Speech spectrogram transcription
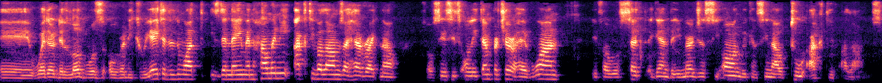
uh, whether the log was already created and what is the name and how many active alarms I have right now. So since it's only temperature, I have one. If I will set again the emergency on, we can see now two active alarms.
